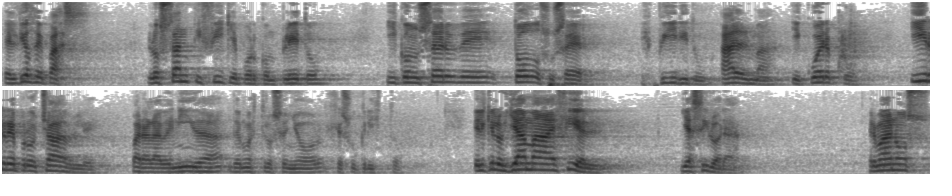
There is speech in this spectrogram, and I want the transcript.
el Dios de paz, los santifique por completo y conserve todo su ser, espíritu, alma y cuerpo, irreprochable para la venida de nuestro Señor Jesucristo. El que los llama es fiel y así lo hará. Hermanos,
